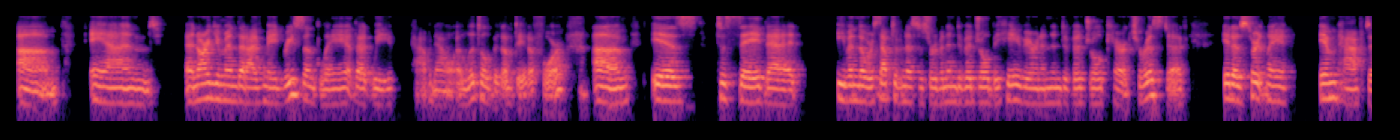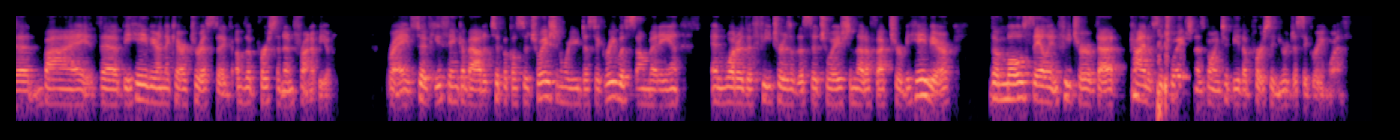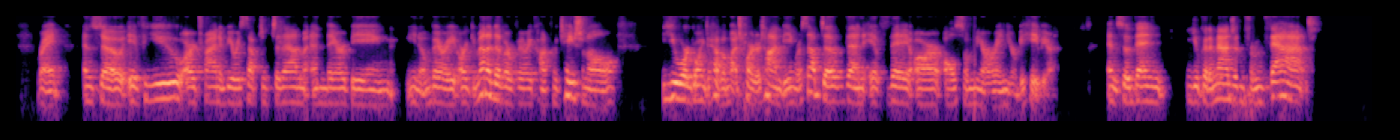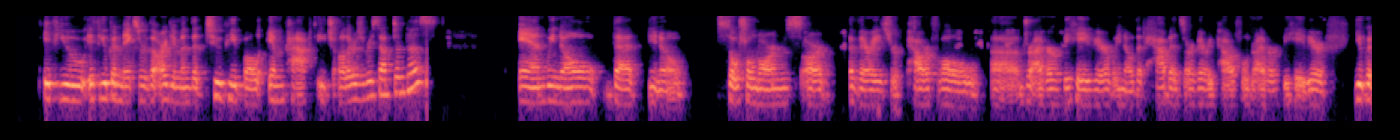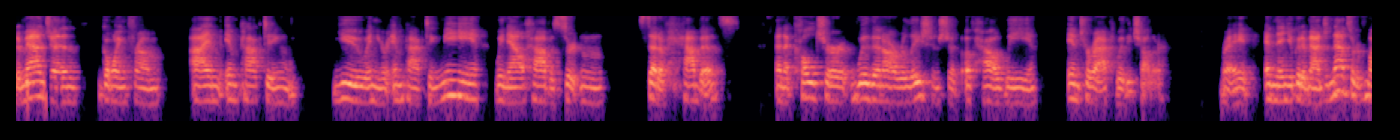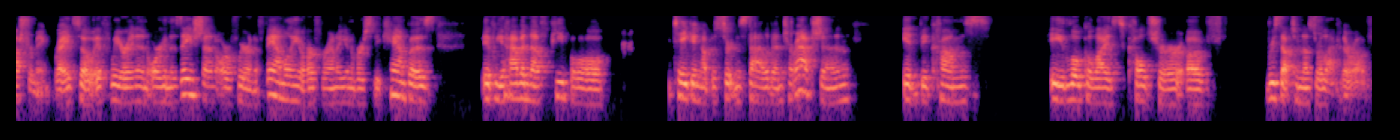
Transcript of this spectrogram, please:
Um, and an argument that i've made recently that we have now a little bit of data for um, is to say that even though receptiveness is sort of an individual behavior and an individual characteristic it is certainly impacted by the behavior and the characteristic of the person in front of you right? So if you think about a typical situation where you disagree with somebody and what are the features of the situation that affect your behavior, the most salient feature of that kind of situation is going to be the person you're disagreeing with, right? And so if you are trying to be receptive to them and they're being, you know, very argumentative or very confrontational, you are going to have a much harder time being receptive than if they are also mirroring your behavior. And so then you could imagine from that if you if you can make sort of the argument that two people impact each other's receptiveness and we know that you know social norms are a very sort of powerful uh, driver of behavior. We know that habits are a very powerful driver of behavior. You could imagine going from i'm impacting you and you're impacting me we now have a certain set of habits and a culture within our relationship of how we interact with each other right? And then you could imagine that sort of mushrooming right? So if we are in an organization or if we're in a family or if we're on a university campus if you have enough people taking up a certain style of interaction it becomes a localized culture of receptiveness or lack thereof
